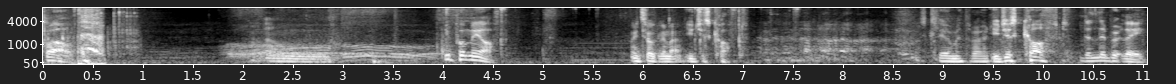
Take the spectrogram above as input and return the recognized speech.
Twelve. Oh. You put me off. What are you talking about? You just coughed. It's clear my throat. You just coughed deliberately.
